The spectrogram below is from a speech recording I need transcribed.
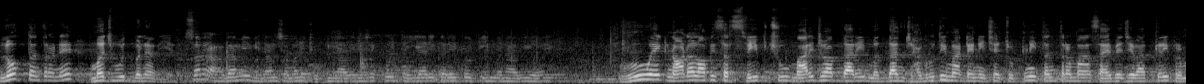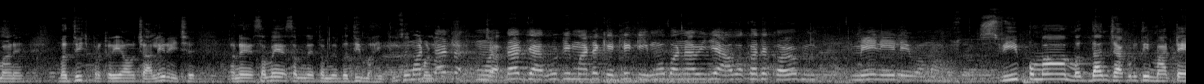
લોકતંત્રને મજબૂત બનાવીએ. સર, આગામી વિધાનસભાની ચૂંટણી આવી રહી છે. કોઈ તૈયારી કરી, કોઈ ટીમ બનાવી હોય? હું એક નોડલ ઓફિસર સ્વીપ છું. મારી જવાબદારી મતદાન જાગૃતિ માટેની છે. ચૂંટણી તંત્રમાં સાહેબે જે વાત કરી પ્રમાણે બધી જ પ્રક્રિયાઓ ચાલી રહી છે અને સમયે સમયે તમને બધી માહિતી મતદાર જાગૃતિ માટે કેટલી ટીમો બનાવી છે? આ વખતે કયો મેઇન એ લેવામાં આવશે? સ્વીપમાં મતદાન જાગૃતિ માટે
